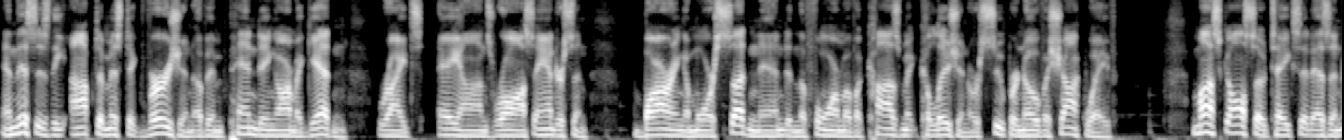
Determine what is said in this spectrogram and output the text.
And this is the optimistic version of impending Armageddon, writes Aeon's Ross Anderson, barring a more sudden end in the form of a cosmic collision or supernova shockwave. Musk also takes it as an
